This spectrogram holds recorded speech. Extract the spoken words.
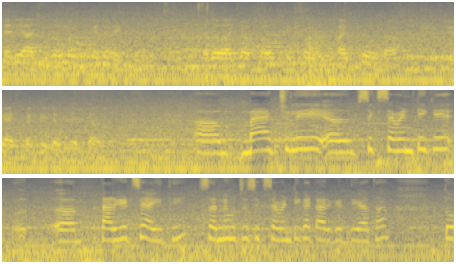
चलिए आज परफॉर्मेंस कैसे देखते हैं। मतलब आज आपका सिक्स फाइव फोर था क्या एक्सपेक्टेशन क्या अ, मैं एक्चुअली सिक्स सेवेंटी के टारगेट uh, से आई थी। सर ने मुझे सिक्स सेवेंटी का टारगेट दिया था। तो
